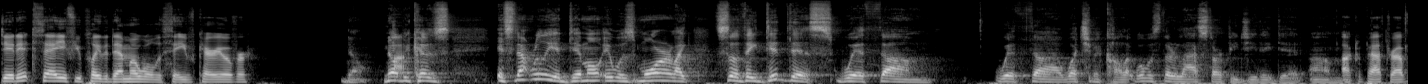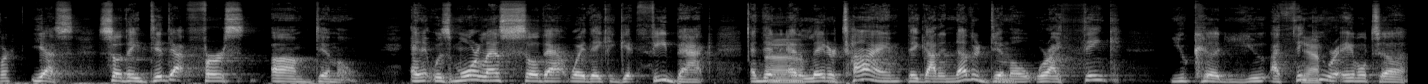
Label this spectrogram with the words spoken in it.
Did it say if you play the demo will the save carry over? No, no, because it's not really a demo. It was more like so they did this with um with uh what you call it. What was their last RPG they did? Um Octopath Traveler? Yes. So they did that first um, demo, and it was more or less so that way they could get feedback. And then at a later time, they got another demo where I think you could you I think Yeah. you were able to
